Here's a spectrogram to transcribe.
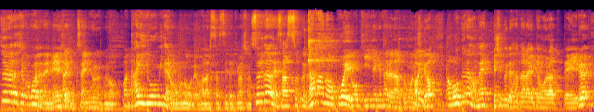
という形でここまでね明治国際日本学部の、まあ、概要みたいなものをねお話しさせていただきました。それではね早速生の声を聞いていけたらなと思うんですけど、まあ、僕らのね塾で働いてもらっている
